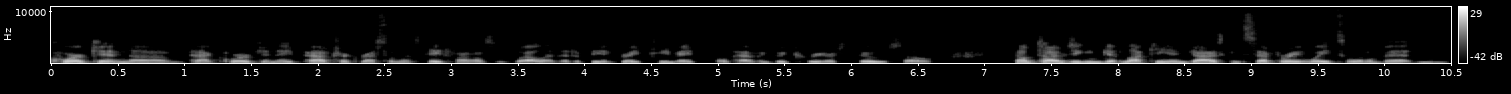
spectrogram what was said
Quirk and uh, Pat Quirk and Nate Patrick wrestled in the state finals as well. Ended up being great teammates, both having good careers too. So sometimes you can get lucky and guys can separate weights a little bit. And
